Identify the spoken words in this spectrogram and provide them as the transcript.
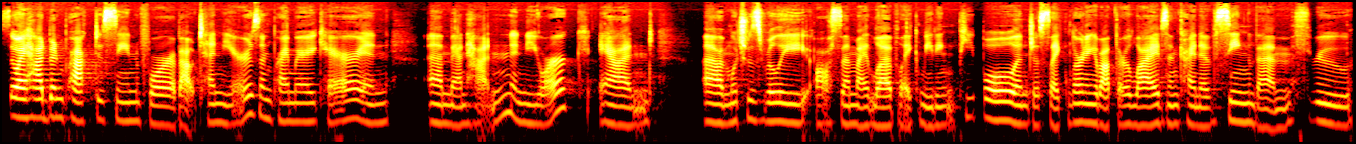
so I had been practicing for about 10 years in primary care in um, Manhattan in New York and um, which was really awesome. I love like meeting people and just like learning about their lives and kind of seeing them through,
